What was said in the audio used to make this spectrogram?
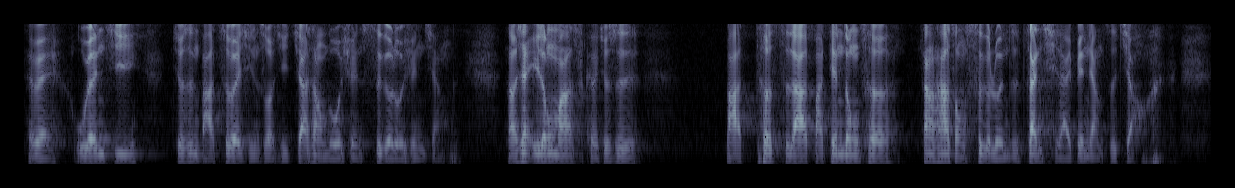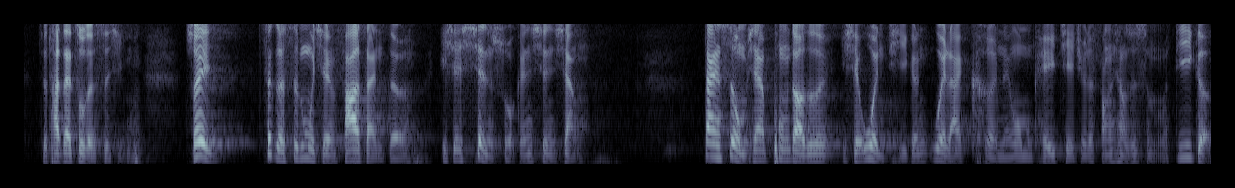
对不对？无人机就是把智慧型手机加上螺旋四个螺旋桨，然后像 Elon Musk 就是。把特斯拉把电动车让它从四个轮子站起来变两只脚，就他在做的事情。所以这个是目前发展的一些线索跟现象。但是我们现在碰到的一些问题跟未来可能我们可以解决的方向是什么？第一个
